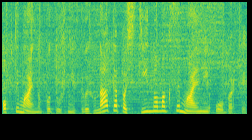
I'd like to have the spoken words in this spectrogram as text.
оптимальну потужність двигуна та постійно максимальні оберти.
